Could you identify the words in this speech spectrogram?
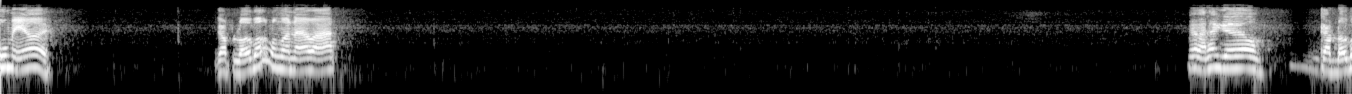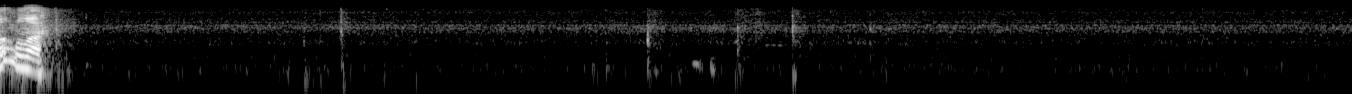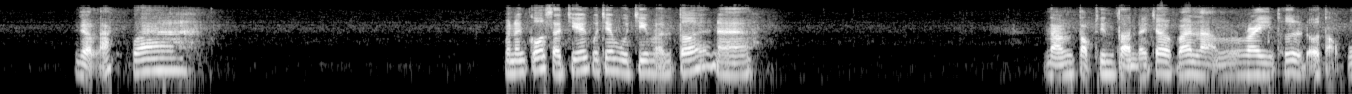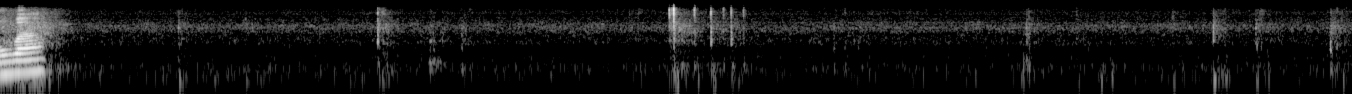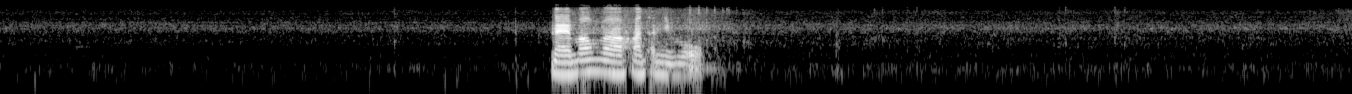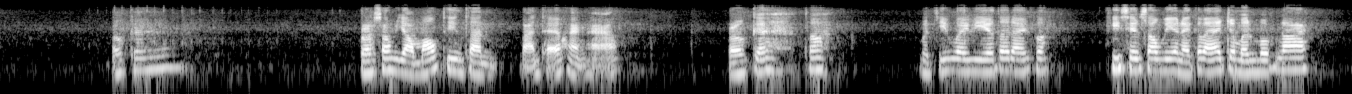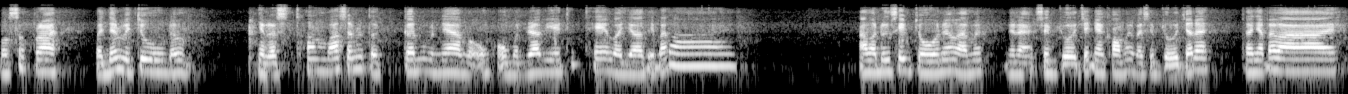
u mẹ ơi, gặp lỗi bớt luôn rồi nè bạn mấy bạn thấy ghê không? Gặp lỗi bớt luôn rồi. Gật lắc quá mình đang cố xả chế của trái mùa chim là tới nè. Làm tộc thiên thần để cho phải làm ray thứ để đổi tộc luôn quá nè, mong là hoàn thành nhiệm vụ. Ok rồi xong dòng máu thiên thần, bản thể hoàn hảo. Rồi ok, thôi. Mình chỉ quay video tới đây thôi. Khi xem xong video này, các bạn hãy cho mình một like, một subscribe và nhấn vào chuông để nhận được thông báo sớm nhất từ kênh của mình nha. Và ủng hộ mình ra video tiếp theo. Và giờ thì bye bye. À mà đừng xem chùa nữa, bạn này xem chùa chết nha con, mấy bạn xem chùa chết đấy thôi nha, bye bye.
